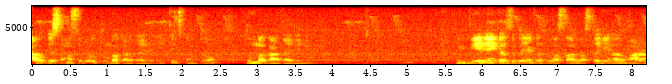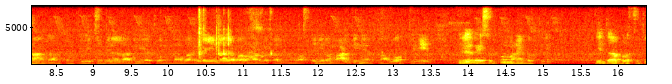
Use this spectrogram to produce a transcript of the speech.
ಆರೋಗ್ಯ ಸಮಸ್ಯೆಗಳು ತುಂಬ ಕಾಡ್ತಾ ಇದೆ. ಇತ್ತೀಚೆಗಂತೂ ತುಂಬ ಕಾಡ್ತಾ ಇದೆ ನಿಮಗೆ. ನೀವು ಏನೇ ಕೆಲಸ ಅಥವಾ ಹೊಸ, ಹೊಸ್ದಾಗಿ ಏನಾದ್ರು ಮಾಡೋಣ ಅಂತ ಅಂದ್ಕೊಂತೀವಿ ಜಮೀನಲ್ಲಾಗಲಿ ಅಥವಾ ನಿಮ್ಮ ಹೊರಗಡೆ ಏನಾದ್ರು ವ್ಯವಹಾರ ಮಾಡಬೇಕಾದ್ರೂ ಹೊಸ್ದಾಗಿ ಏನೋ ಮಾಡ್ತೀನಿ ಅಂತ ನಾವು ಹೋಗ್ತೀವಿ ತಿರ್ಗಾ ಕೈ ಸುಟ್ಕೊಂಡು ಮನೆಗೆ ಬರ್ತೀವಿ ಈ ಥರ ಪರಿಸ್ಥಿತಿ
